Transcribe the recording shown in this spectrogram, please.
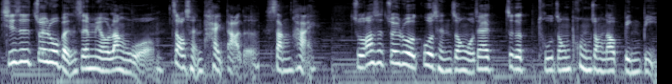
其实坠落本身没有让我造成太大的伤害。主要是坠落的过程中，我在这个途中碰撞到冰壁，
